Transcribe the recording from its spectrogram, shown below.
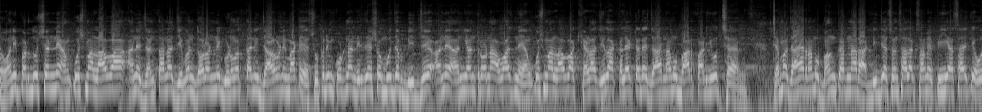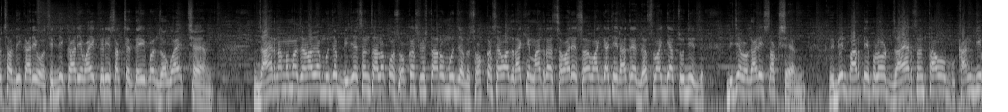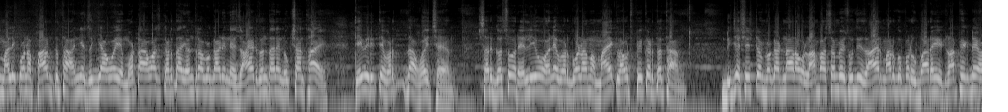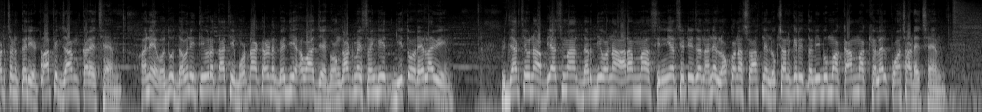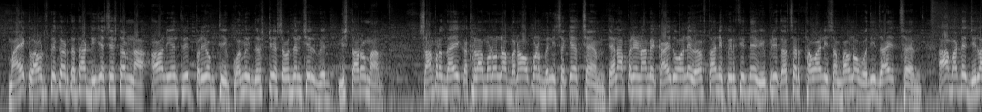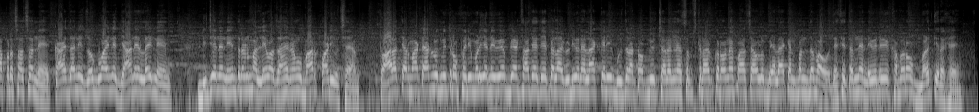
ધ્વનિ પ્રદૂષણને અંકુશમાં લાવવા અને જનતાના જીવન ધોરણની ગુણવત્તાની જાળવણી માટે સુપ્રીમ કોર્ટના નિર્દેશો મુજબ ડીજે અને અન્યંત્રોના અવાજને અંકુશમાં લાવવા ખેડા જિલ્લા કલેક્ટરે જાહેરનામું બહાર પાડ્યું છે. જેમાં જાહેરનામું ભંગ કરનારા ડીજે સંચાલક સામે પીએસઆઈ કે ઉચ્ચ અધિકારીઓ સીધી કાર્યવાહી કરી શકશે તેવી પણ જોગવાઈ છે. જાહેરનામામાં જણાવ્યા મુજબ ડીજે સંચાલકો ચોક્કસ વિસ્તારો મુજબ ચોક્કસ અવાજ રાખી માત્ર સવારે છ વાગ્યાથી રાત્રે દસ વાગ્યા સુધી જ ડીજે વગાડી શકશે. વિભિન્ન પાર્ટી પ્લોટ, જાહેર સંસ્થાઓ, ખાનગી માલિકોના ફાર્મ તથા અન્ય જગ્યાઓએ મોટા અવાજ કરતા યંત્ર વગાડીને જાહેર જનતાને નુકસાન થાય તેવી રીતે વર્તતા હોય છે. સરઘસો, રેલીઓ અને વરઘોડામાં માઇક, લાઉડસ્પીકર તથા ડીજે સિસ્ટમ વગાડનારાઓ લાંબા સમય સુધી જાહેર માર્ગો પર ઊભા રહી ટ્રાફિકને અડચણ કરી ટ્રાફિક જામ કરે છે. અને વધુ ધવની તીવ્રતાથી મોટા કર્ણભેદી અવાજે ઘોંઘાટમય સંગીત, ગીતો રેલાવી વિદ્યાર્થીઓના અભ્યાસમાં, દર્દીઓના આરામમાં, સિનિયર સિટીઝન અને લોકોના શ્વાસને નુકસાન કરી તબીબોમાં કામમાં ખલેલ પહોંચાડે છે. માઇક લાઉડસ્પીકર તથા ડીજે સિસ્ટમના અનિયંત્રિત પ્રયોગથી કોમી દ્રષ્ટિએ સંવેદનશીલ વિસ્તારોમાં સાંપ્રદાયિક અથડામણોના બનાવો પણ બની શકે છે. તેના પરિણામે કાયદો અને વ્યવસ્થાની પરિસ્થિતિને વિપરીત અસર થવાની સંભાવના વધી જાય છે. આ માટે જિલ્લા પ્રશાસને કાયદાની જોગવાઈને ધ્યાને લઈને ડીજેને નિયંત્રણમાં લેવા જાહેરનામું બહાર પાડ્યું છે. તો હાલ અત્યાર માટે આટલું જ મિત્રો. ફરી મળીએ નવી અપડેટ સાથે. તે પહેલાં વિડીયોને લાઈક કરી ગુજરાત ટોપ ન્યૂઝ ચેનલને સબસ્ક્રાઇબ કરો અને પાસે આવેલું બેલ આઇકન પણ દબાવો. જેથી તમને નવી નવી ખબરો મળતી રહે.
